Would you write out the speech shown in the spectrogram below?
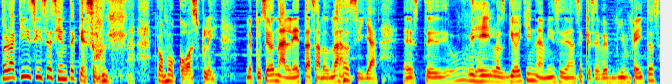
Pero aquí sí se siente que son como cosplay. Le pusieron aletas a los lados y ya. Este, uy, los Gyojin a mí se hace que se ven bien feitos.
